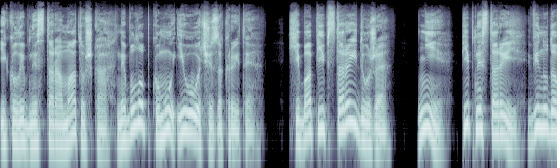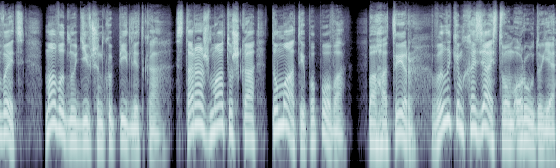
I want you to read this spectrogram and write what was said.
І коли б не стара матушка, не було б кому і очі закрити. Хіба піп старий дуже? Ні, піп не старий, він удовець, мав одну дівчинку підлітка. Стара ж матушка то мати попова. Багатир великим хазяйством орудує,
